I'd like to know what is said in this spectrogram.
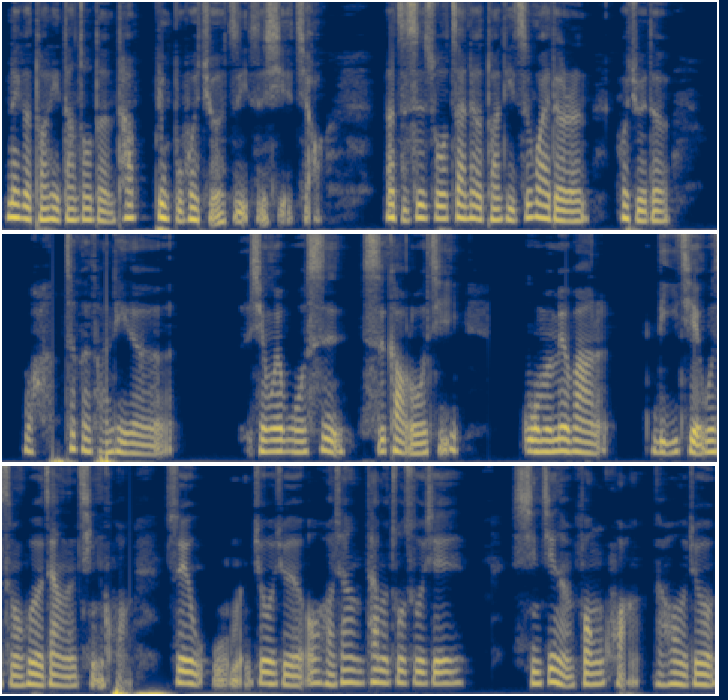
那个团体当中的人，他并不会觉得自己是邪教，那只是说在那个团体之外的人会觉得，哇，这个团体的行为模式、思考逻辑，我们没有办法。理解为什么会有这样的情况，所以我们就会觉得哦，好像他们做出一些行径很疯狂，然后就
